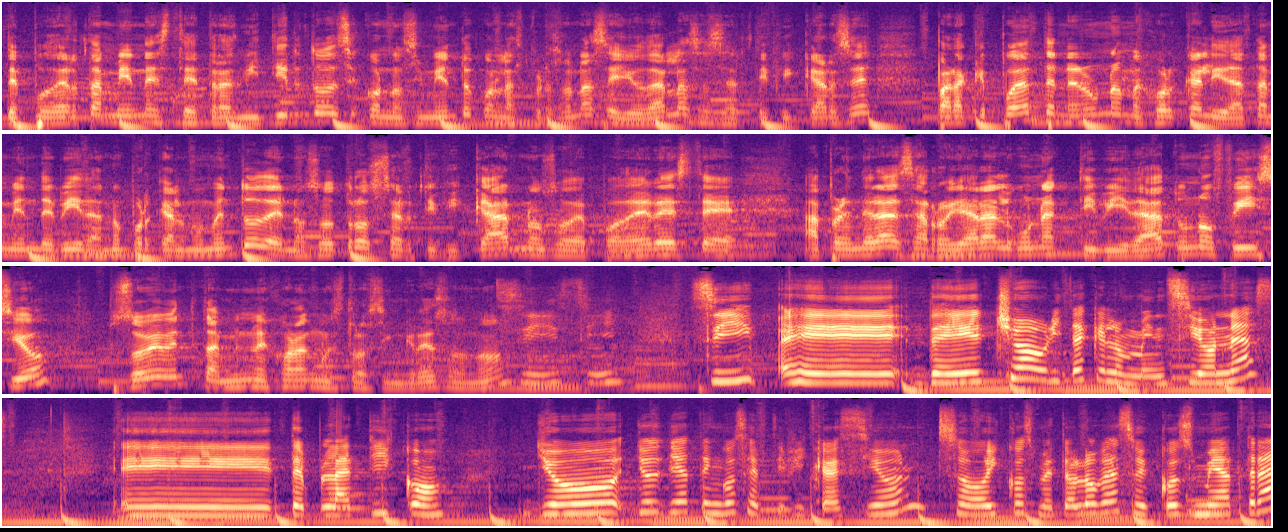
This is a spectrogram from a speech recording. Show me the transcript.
de poder también este, transmitir todo ese conocimiento con las personas y ayudarlas a certificarse para que puedan tener una mejor calidad también de vida, ¿no? Porque al momento de nosotros certificarnos o de poder este, aprender a desarrollar alguna actividad, un oficio, pues obviamente también mejoran nuestros ingresos, ¿no? Sí, sí. Sí, eh, de hecho, ahorita que lo mencionas, eh, te platico. Yo, yo ya tengo certificación, soy cosmetóloga, soy cosmiatra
